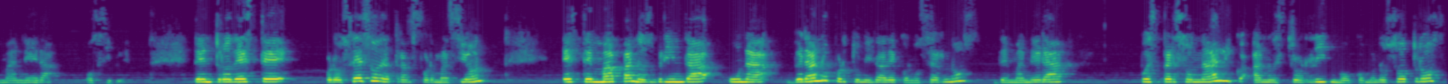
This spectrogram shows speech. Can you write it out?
manera posible. Dentro de este proceso de transformación, este mapa nos brinda una gran oportunidad de conocernos de manera pues personal y a nuestro ritmo, como nosotros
